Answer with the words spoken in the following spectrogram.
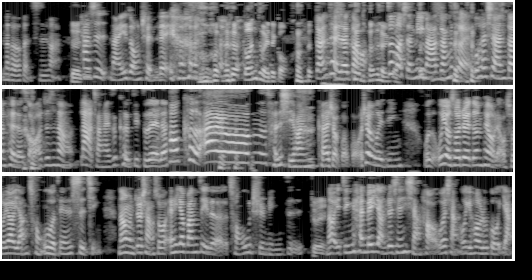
那个粉丝嘛，对，它是哪一种犬类？那个短腿的狗，短腿的狗，这么神秘吗？短腿，我很喜欢短腿的狗，就是那种腊肠还是柯基之类的，好可爱哦，真的很喜欢可爱小狗狗。而且我已经，我我有时候就会跟朋友聊说要养宠物这件事情，然后我们就想说，哎，要帮自己的宠物取名字，对，然后已经还没养就先想好，我想我以后如果养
